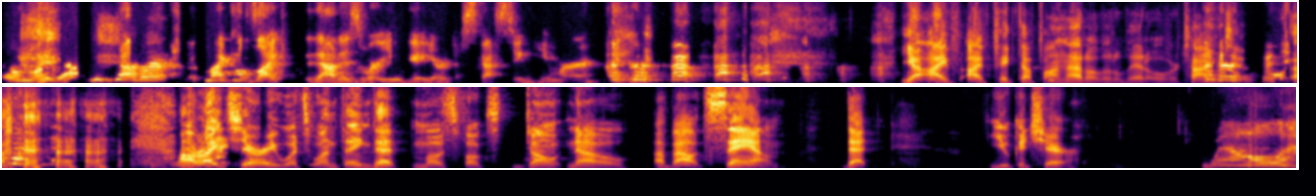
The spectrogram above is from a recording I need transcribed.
when we're at each other, Michael's like, "That is where you get your disgusting humor." yeah, I've I've picked up on that a little bit over time too. All right, Sherry, what's one thing that most folks don't know about Sam that you could share? Well,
